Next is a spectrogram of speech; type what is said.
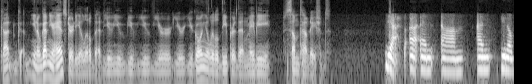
got you know gotten your hands dirty a little bit. You you you you you're you're you're going a little deeper than maybe some foundations. Yes, uh, and um, and you know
